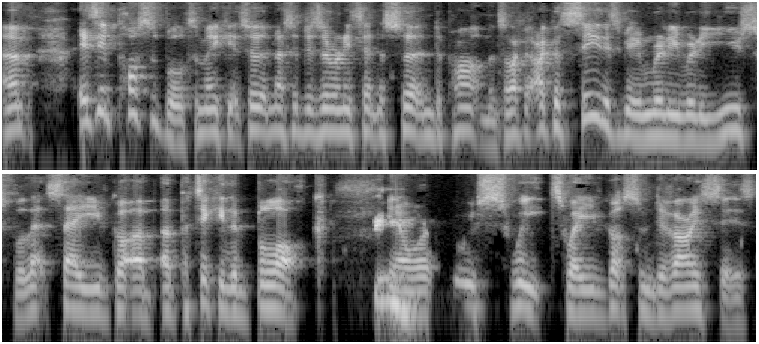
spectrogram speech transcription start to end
Um, is it possible to make it so that messages are only sent to certain departments? Like, I could see this being really, really useful. Let's say you've got a, a particular block, you know, or a few suites where you've got some devices.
